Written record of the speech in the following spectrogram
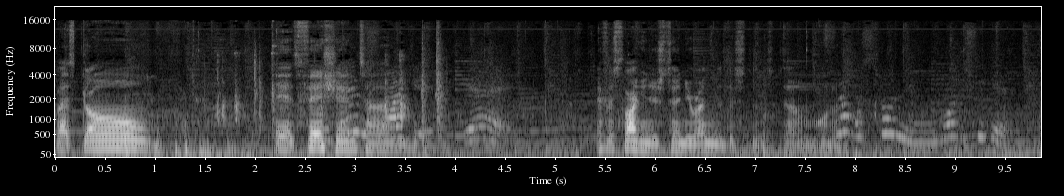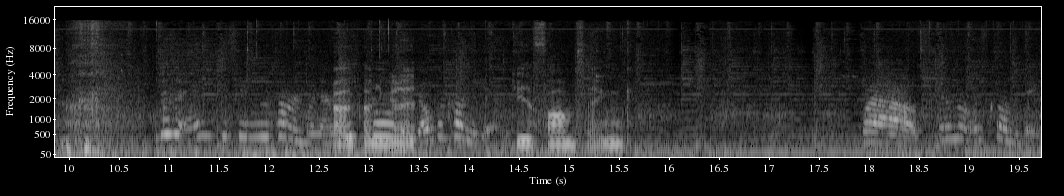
let's go. It's fishing time. If it's lagging, just turn your render distance down, Warner. That was stunning once again. Does it every single time when I'm gonna- again? Do the farm thing. Wow, still not responding.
